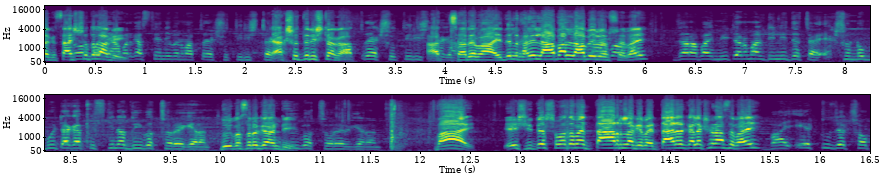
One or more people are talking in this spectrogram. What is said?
লাগে। চারশো তো লাগে আমার কাছ থেকে নেবেন মাত্র একশো তিরিশ টাকা। একশো তিরিশ টাকা? মাত্র একশো তিরিশ টাকা। আচ্ছা রে ভাই এদের খালি লাভ আর লাভ ব্যবসা ভাই। যারা ভাই মিটার মালটি নিতে চায় একশো নব্বই টাকা পিস কিনা দুই বছরের গ্যারান্টি দুই বছরের গ্যারান্টি দুই বছরের গ্যারান্টি ভাই এই শীতের সময় তো ভাই তার লাগে ভাই তারের কালেকশন আছে ভাই? ভাই এ টু জেড সব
